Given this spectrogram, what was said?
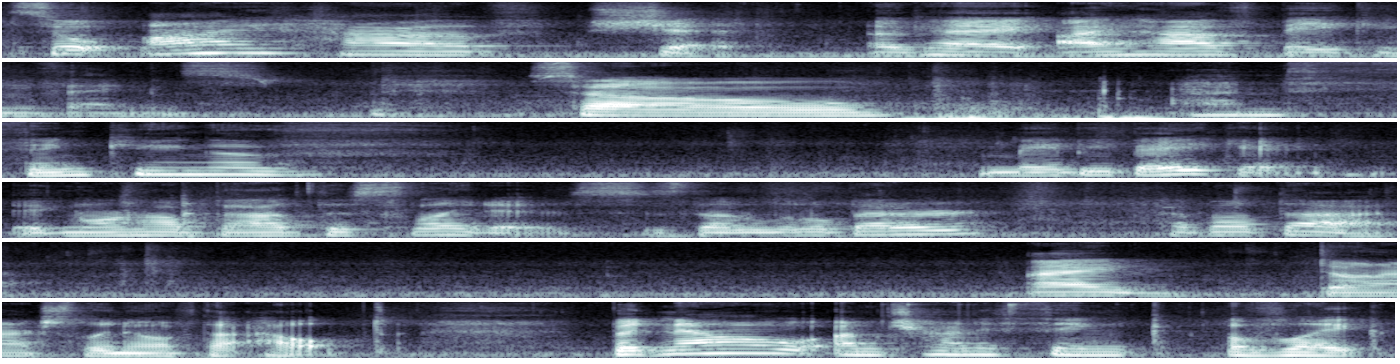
So I have shit, okay? I have baking things. So I'm thinking of maybe baking. Ignore how bad this light is. Is that a little better? How about that? I don't actually know if that helped. But now I'm trying to think of like,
